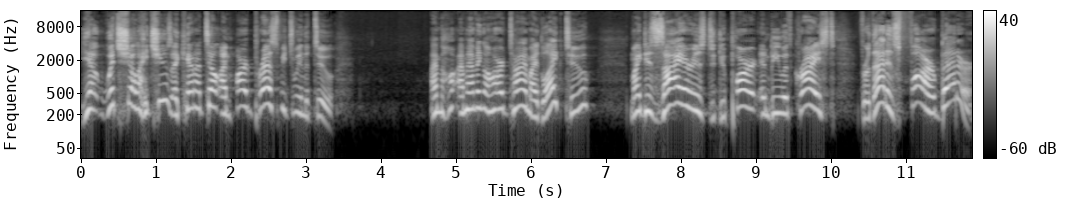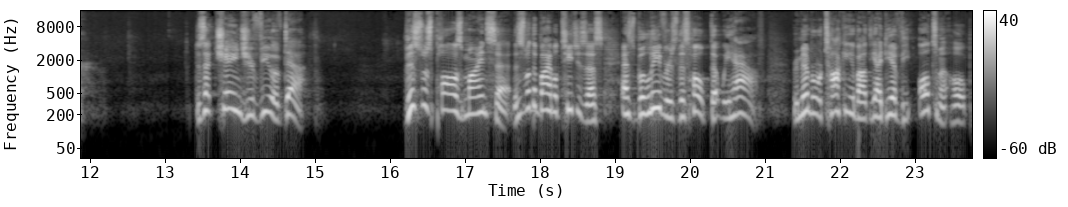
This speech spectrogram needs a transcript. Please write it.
Yet, which shall I choose? I cannot tell. I'm hard pressed between the two. I'm, I'm having a hard time. I'd like to. My desire is to depart and be with Christ, for that is far better. Does that change your view of death? This was Paul's mindset. This is what the Bible teaches us as believers, this hope that we have. Remember, we're talking about the idea of the ultimate hope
